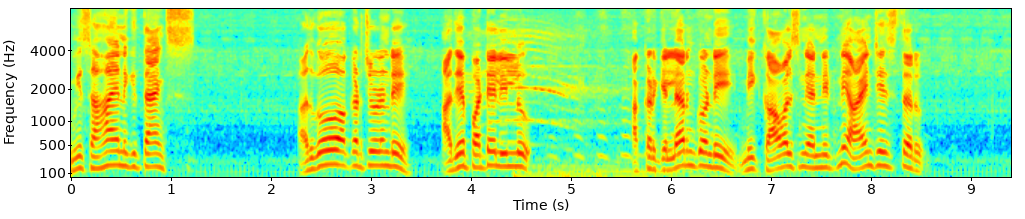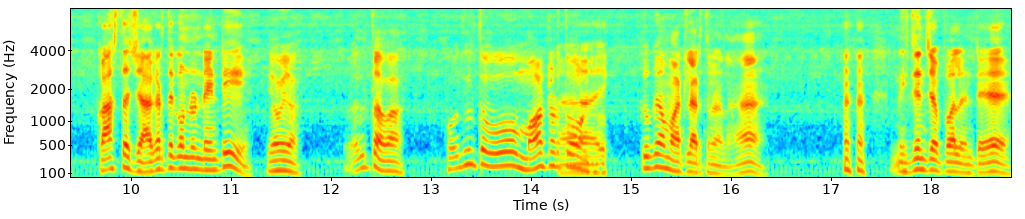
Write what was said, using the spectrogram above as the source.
మీ సహాయానికి థ్యాంక్స్ అదిగో అక్కడ చూడండి. అదే పటేల్ ఇల్లు. అక్కడికి వెళ్ళారనుకోండి మీకు కావాల్సిన అన్నింటినీ ఆయన చేసిస్తారు. కాస్త జాగ్రత్తగా ఉండుండేంటి ఏమయ్యా వెళ్తావా? వదులుతావో మాట్లాడుతూ. ఎక్కువగా మాట్లాడుతున్నానా? నిజం చెప్పాలంటే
